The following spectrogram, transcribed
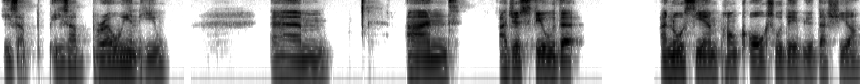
He's a he's a brilliant heel. Um, and I just feel that I know CM Punk also debuted this year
